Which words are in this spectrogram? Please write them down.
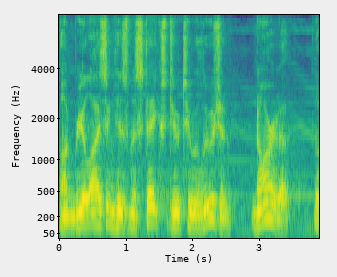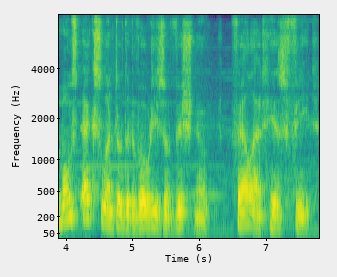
On realizing his mistakes due to illusion, Narada, the most excellent of the devotees of Vishnu, fell at his feet.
